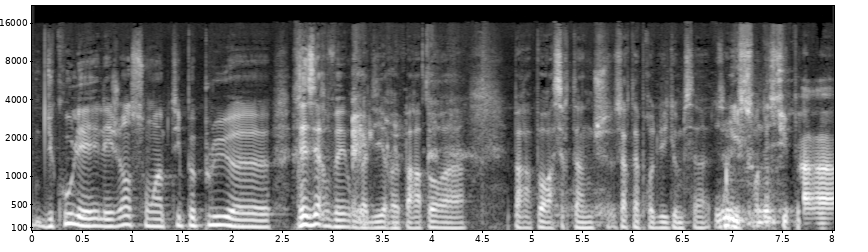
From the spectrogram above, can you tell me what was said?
du coup, les, les, gens sont un petit peu plus réservés, on va dire, par rapport à par rapport à certains, certains produits comme ça. Oui, ils sont déçus par,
